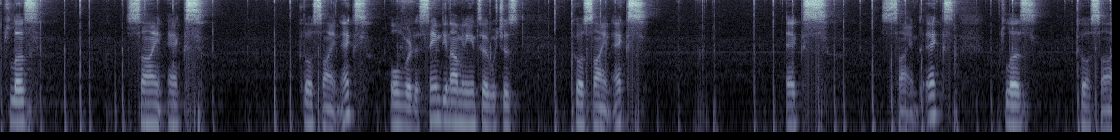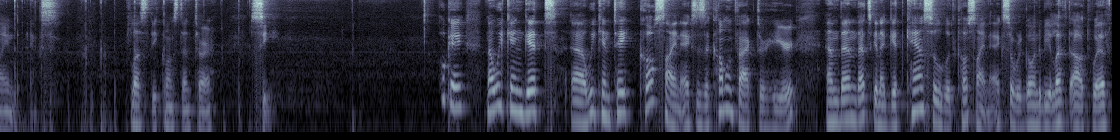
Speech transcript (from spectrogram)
plus sine x cosine x over the same denominator which is cosine x x sine x plus cosine x plus the constant term c. Okay, now we can get, uh, we can take cosine x as a common factor here, and then that's going to get cancelled with cosine x, so we're going to be left out with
